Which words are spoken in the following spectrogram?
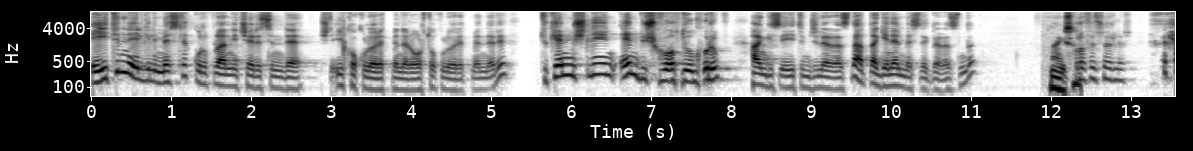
Eğitimle ilgili meslek gruplarının içerisinde işte ilkokul öğretmenleri, ortaokul öğretmenleri tükenmişliğin en düşük olduğu grup hangisi eğitimciler arasında hatta genel meslekler arasında? Neyse. Profesörler.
